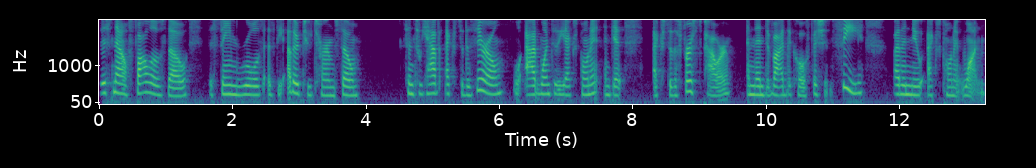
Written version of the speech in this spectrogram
This now follows, though, the same rules as the other two terms. So since we have x to the 0, we'll add 1 to the exponent and get x to the first power, and then divide the coefficient c by the new exponent 1.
